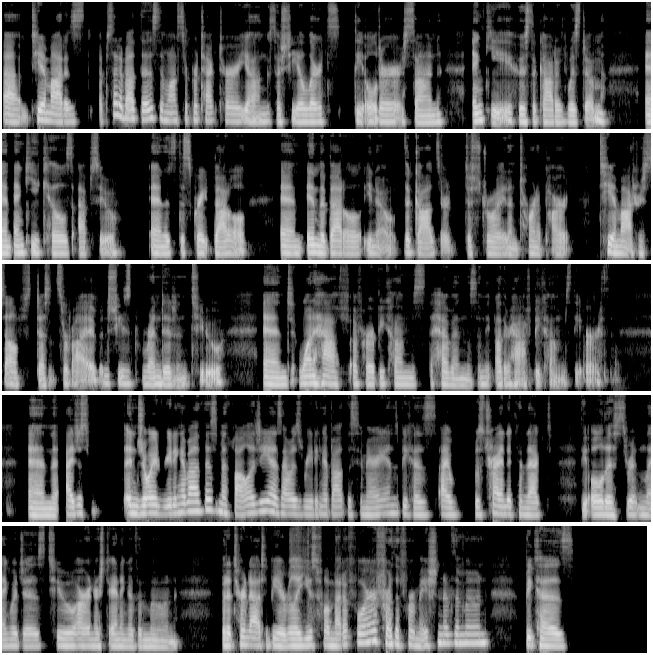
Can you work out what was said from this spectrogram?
Um, Tiamat is upset about this and wants to protect her young, so she alerts the older son, Enki, who's the god of wisdom, and Enki kills Apsu. And it's this great battle. And in the battle, you know, the gods are destroyed and torn apart. Tiamat herself doesn't survive and she's rended in two. And one half of her becomes the heavens and the other half becomes the earth. And I just enjoyed reading about this mythology as I was reading about the Sumerians because I was trying to connect the oldest written languages to our understanding of the moon. But it turned out to be a really useful metaphor for the formation of the moon because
